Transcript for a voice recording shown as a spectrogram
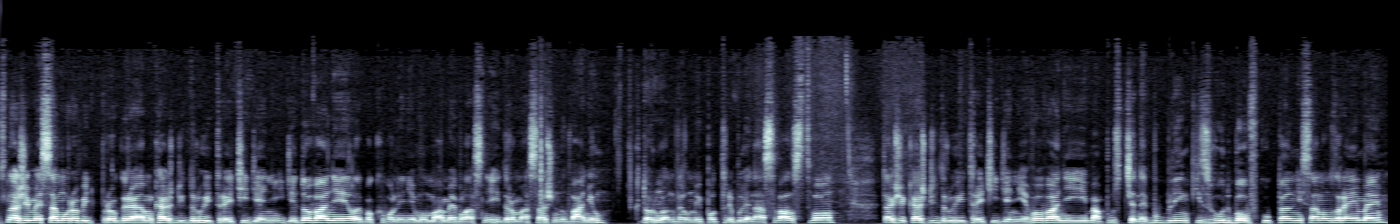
Snažíme sa mu robiť program, každý druhý, tretí deň ide do vane, lebo kvôli nemu máme vlastne hydromasážnu vaňu, ktorú mm. on veľmi potrebuje na svalstvo. Takže každý druhý, tretí deň je vo vani, má pustené bublinky s hudbou v kúpeľni samozrejme.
